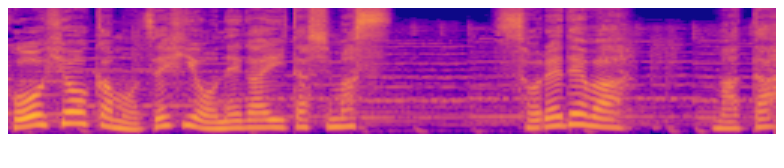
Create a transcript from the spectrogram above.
高評価もぜひお願いいたします。それではまた。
